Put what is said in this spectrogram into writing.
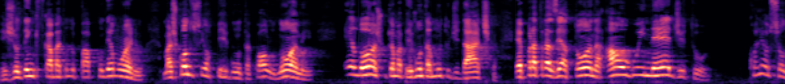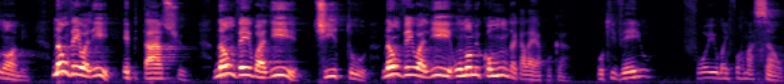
A gente não tem que ficar batendo papo com o demônio. Mas quando o Senhor pergunta qual o nome, é lógico que é uma pergunta muito didática. É para trazer à tona algo inédito. Qual é o seu nome? Não veio ali Epitácio, não veio ali Tito, não veio ali um nome comum daquela época. O que veio foi uma informação.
